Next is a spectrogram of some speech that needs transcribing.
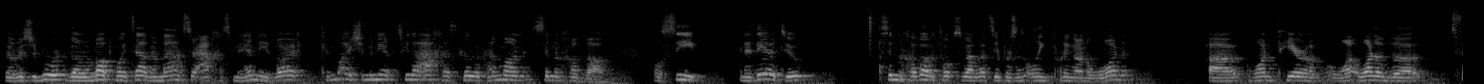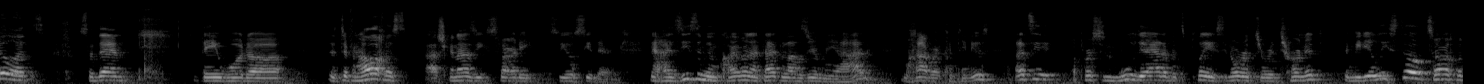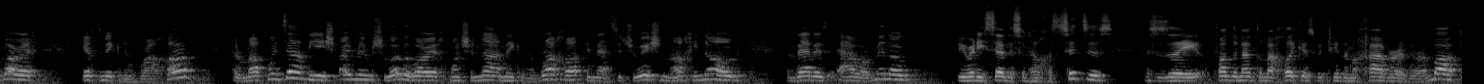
The Ramah points out, "V'maser achas mehem yivarich k'may shemaniach tefila achas kol simen chavav." We'll see in a day or two. Simen chavav talks about. Let's say a person's only putting on one, uh, one pair of one, one of the tefillins. So then they would. Uh, there's different halachas, Ashkenazi, Sephardi. So you'll see there. Now hazizim im kaiman atat lachzir miyad. Mechaber continues. Let's say a person moved it out of its place in order to return it immediately. Still, tzarich levarich you have to make a new bracha. The Rama points out, one should not make a new bracha in that situation, and that is our minog. We already said this in Hilchas. This is a fundamental machlekes between the Machaber and the Rama.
